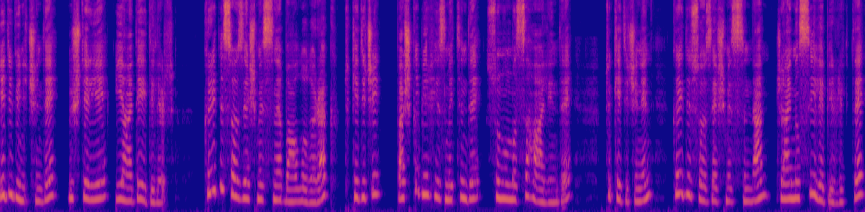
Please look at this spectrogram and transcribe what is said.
7 gün içinde müşteriye iade edilir. Kredi sözleşmesine bağlı olarak tüketici başka bir hizmetin de sunulması halinde tüketicinin kredi sözleşmesinden cayması ile birlikte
